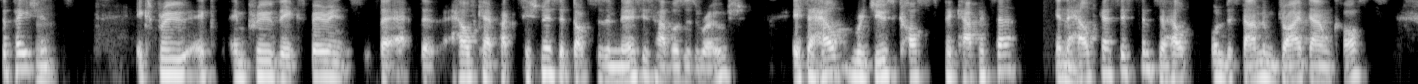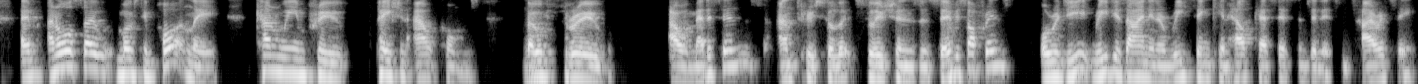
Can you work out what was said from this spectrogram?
for patients, mm. improve, improve the experience that, that healthcare practitioners, that doctors and nurses have us as Roche, is to help reduce costs per capita in the healthcare system to help understand and drive down costs. Um, and also, most importantly, can we improve patient outcomes mm. both through our medicines and through sol- solutions and service offerings, or re- redesigning and rethinking healthcare systems in its entirety.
